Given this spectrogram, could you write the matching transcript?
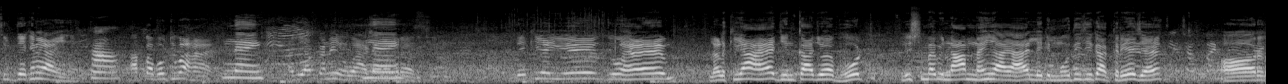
सिर्फ़ देखने आई हैं। हाँ। आपका वोट हुआ है? नहीं। अभी आपका नहीं हुआ है? नहीं। देखिए ये जो है लड़कियाँ हैं जिनका जो है वोट लिस्ट में भी नाम नहीं आया है लेकिन मोदी जी का क्रेज है। और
